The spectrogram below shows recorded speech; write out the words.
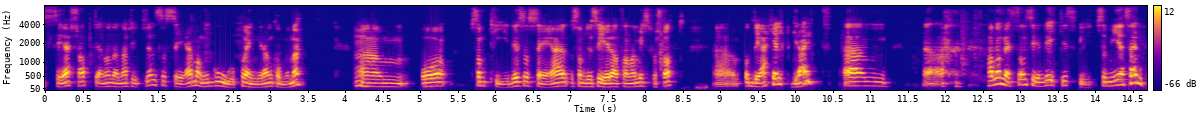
se kjapt gjennom den artikkelen, så ser jeg mange gode poenger han kommer med. Mm. Um, og samtidig så ser jeg, som du sier, at han har misforstått. Uh, og det er helt greit. Um, uh, han har mest sannsynlig ikke spilt så mye selv.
